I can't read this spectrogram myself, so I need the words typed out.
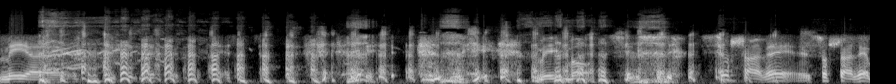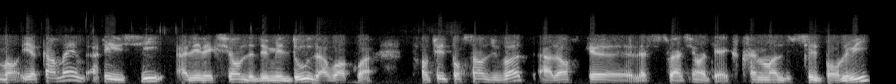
mais, euh, mais, bon sur Charret sur Charret bon il a quand même réussi à l'élection de 2012 à avoir quoi? 38 du vote, alors que la situation était extrêmement difficile pour lui.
